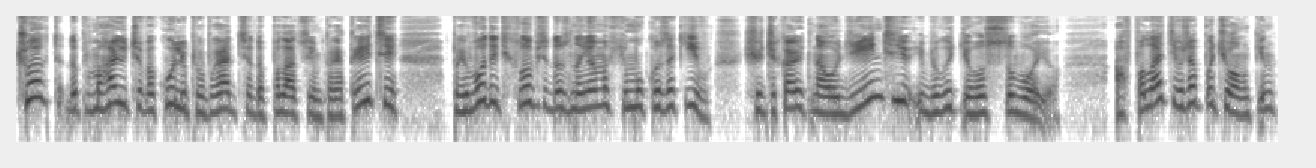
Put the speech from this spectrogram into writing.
Чорт, допомагаючи Вакулі пробратися до палацу імператриці, приводить хлопця до знайомих йому козаків, що чекають на аудієнцію і беруть його з собою. А в палаті вже Потьомкін,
